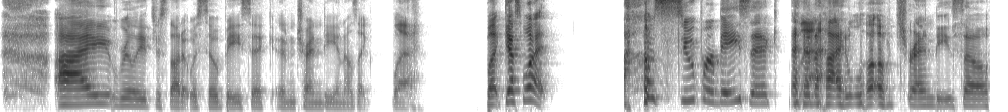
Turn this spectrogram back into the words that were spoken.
I really just thought it was so basic and trendy and I was like, "Bleh." But guess what? I'm super basic and I love trendy. So,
